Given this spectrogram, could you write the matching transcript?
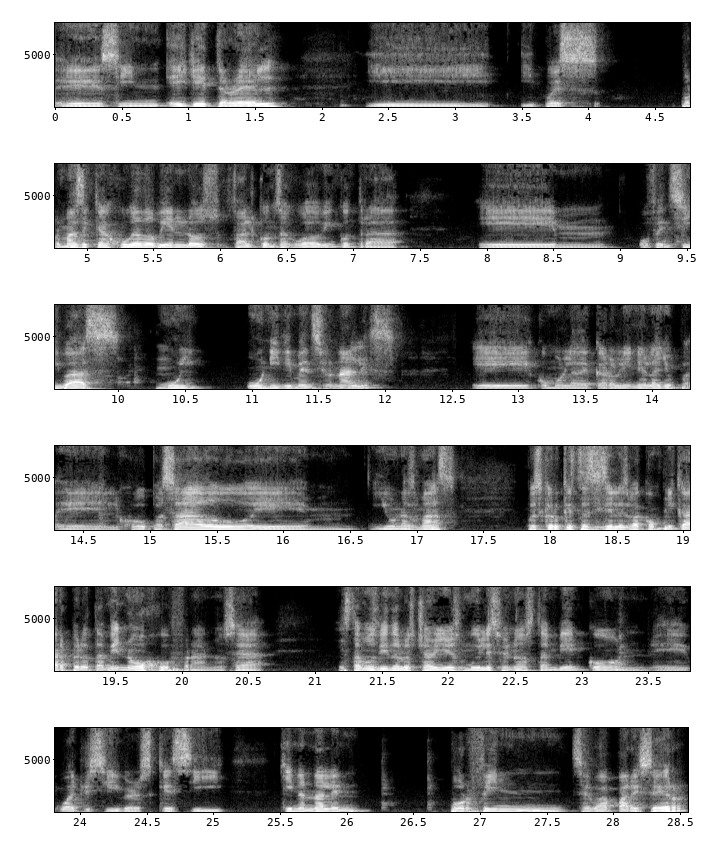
eh, sin AJ Terrell y, pues por más de que han jugado bien, los Falcons han jugado bien contra em, ofensivas muy unidimensionales, eh, como la de Carolina el año el juego pasado em, y unas más. Pues creo que esta sí se les va a complicar, pero también ojo, Fran, o sea, estamos viendo a los Chargers muy lesionados también con eh, wide receivers, que si Keenan Allen por fin se va a aparecer,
